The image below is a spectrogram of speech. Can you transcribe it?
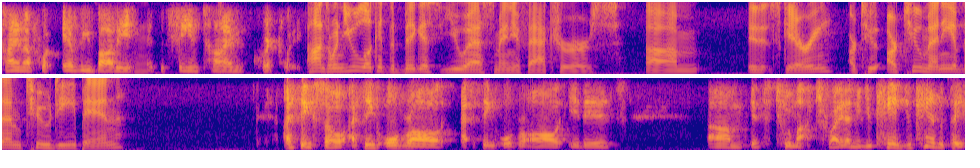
China for everybody mm. at the same time quickly. Hans, when you look at the biggest U.S. manufacturers, um, is it scary? Are too are too many of them too deep in? I think so. I think overall, I think overall it is. Um, it's too much, right? I mean, you can't you can't replace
